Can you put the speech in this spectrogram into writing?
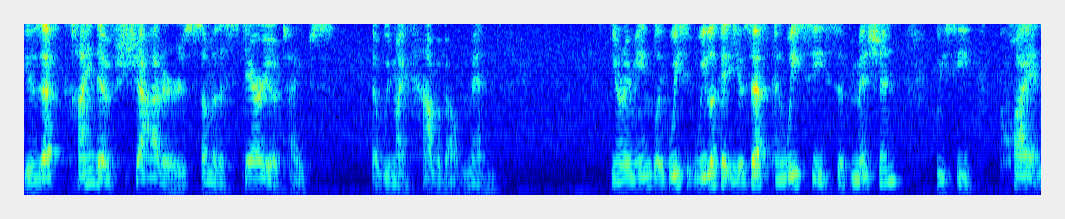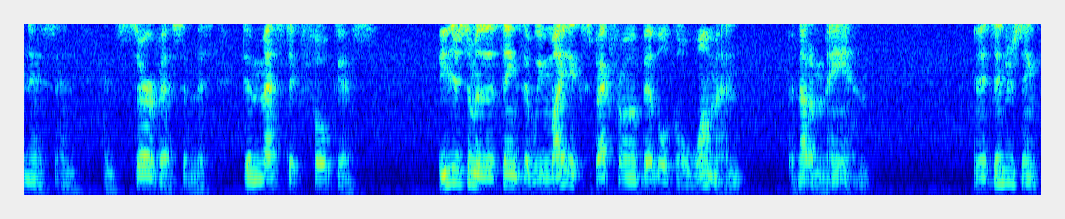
Joseph kind of shatters some of the stereotypes that we might have about men. You know what I mean? Like we we look at Joseph and we see submission, we see quietness and, and service and this domestic focus. These are some of the things that we might expect from a biblical woman, but not a man. And it's interesting,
